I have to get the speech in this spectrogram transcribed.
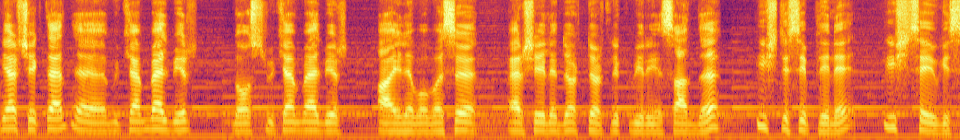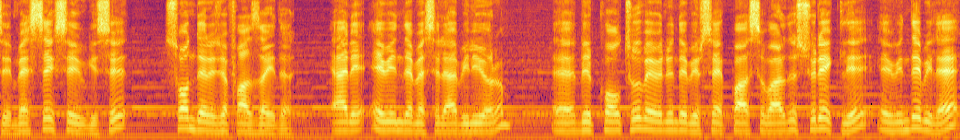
gerçekten mükemmel bir dost, mükemmel bir aile babası, her şeyle dört dörtlük bir insandı. İş disiplini, iş sevgisi, meslek sevgisi son derece fazlaydı. Yani evinde mesela biliyorum bir koltuğu ve önünde bir sehpası vardı. Sürekli evinde bile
